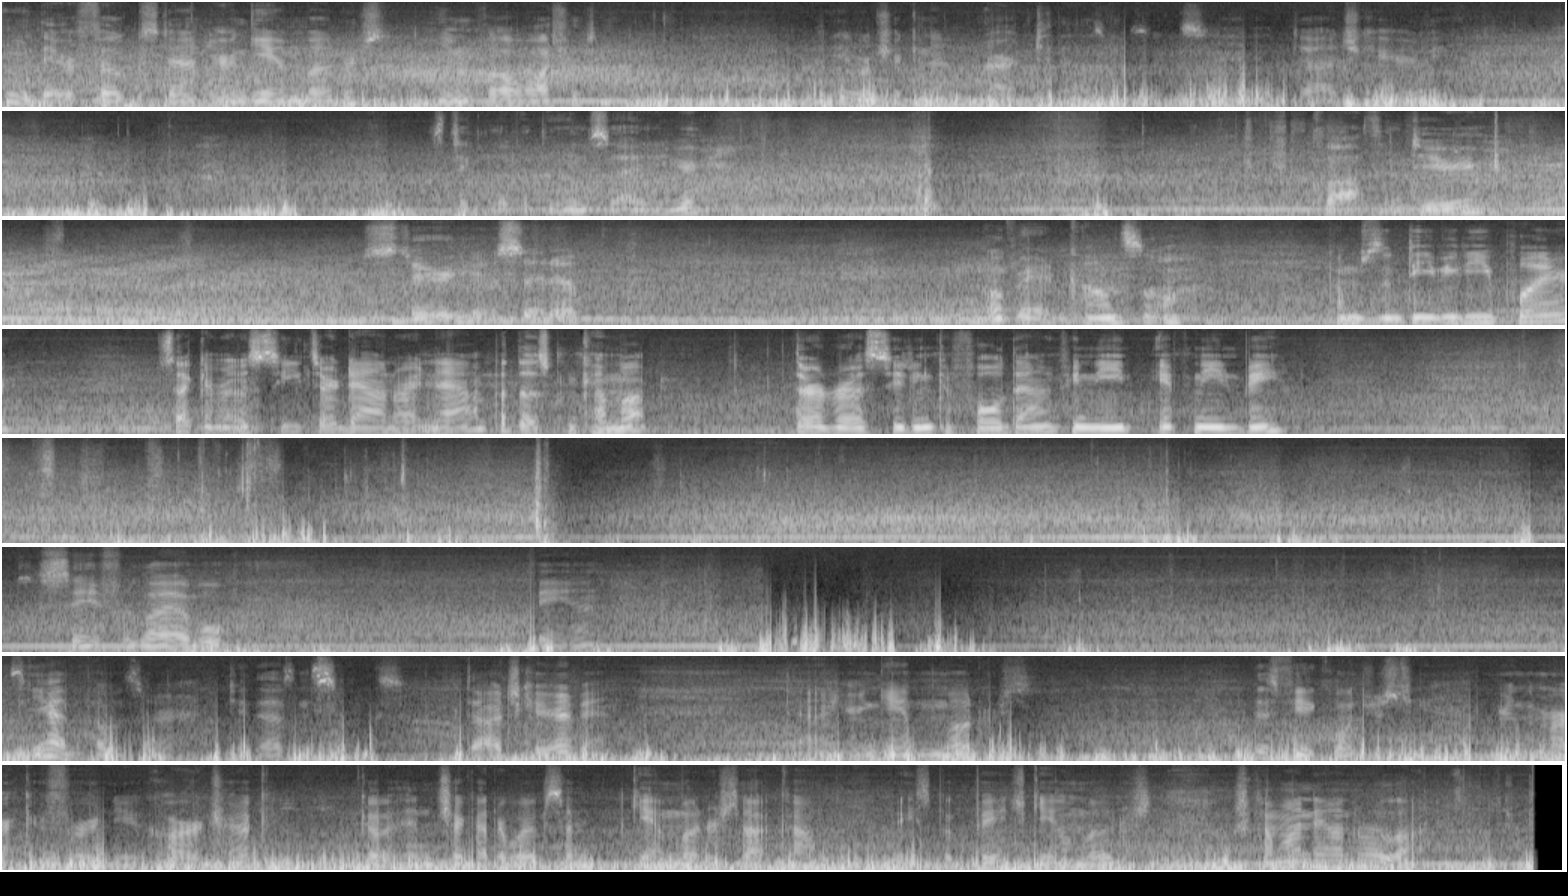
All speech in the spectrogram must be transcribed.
Hey there folks down here in Gamblin Motors in Fall, Washington. Today we're checking out our 2006 Dodge Caravan. Let's take a look at the inside here. Cloth interior. Stereo setup. Overhead console. Comes with a DVD player. Second row seats are down right now, but those can come up. Third row seating can fold down if you need if need be. Safe, reliable van. So yeah, that was our 2006 Dodge Caravan down here in Gamblin Motors. This vehicle interests you, you're in the market for a new car or truck, go ahead and check out our website, gamblinmotors.com, Facebook page, Gale Motors, which come on down to our lot.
